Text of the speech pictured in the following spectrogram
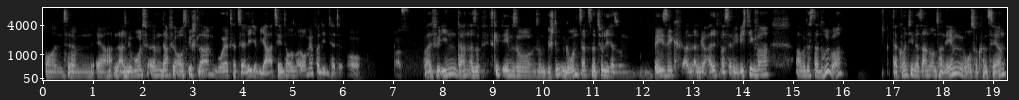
Und ähm, er hat ein Angebot ähm, dafür ausgeschlagen, wo er tatsächlich im Jahr 10.000 Euro mehr verdient hätte. Oh, was? Weil für ihn dann, also es gibt eben so, so einen bestimmten Grundsatz natürlich, also ein Basic an, an Gehalt, was irgendwie wichtig war. Aber das da drüber, da konnte ihn das andere Unternehmen, ein großer Konzern,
